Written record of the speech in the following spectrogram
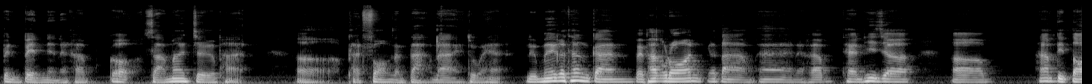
เป็นๆเนี่ยนะครับ ก็สามารถเจอผ่านแพลตฟอร์มต่างๆ ได้ถูกไหมฮะหรือแม้กระทั่งการไปพักร้อนก็ตามอ่านะครับ แทนที่จะห้ามติดต่อ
